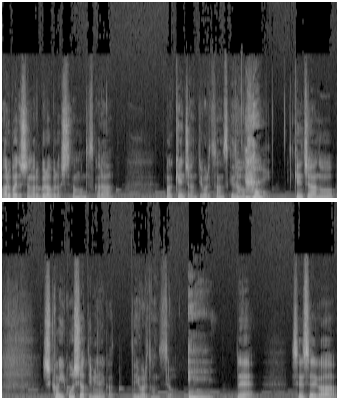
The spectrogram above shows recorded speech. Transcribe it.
アルバイトしながらブラブラしてたもんですから、まあ、ケンちゃんって言われてたんですけど、はいケンちゃん、あの、歯科技講師やってみないかって言われたんですよ。ええで、先生が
